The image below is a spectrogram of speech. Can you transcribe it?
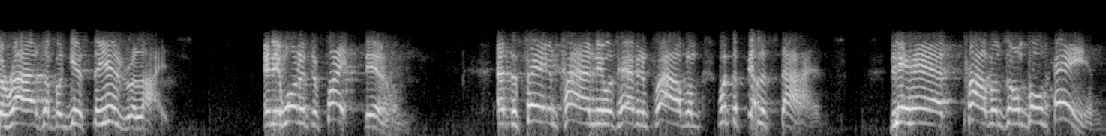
to rise up against the Israelites. And they wanted to fight them. At the same time, they was having problems with the Philistines. They had problems on both hands.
